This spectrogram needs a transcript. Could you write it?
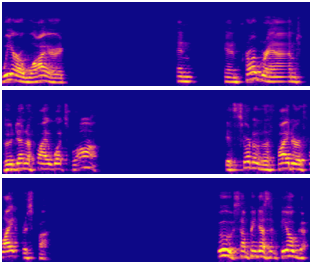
we are wired and, and programmed to identify what's wrong. It's sort of the fight or flight response. Ooh, something doesn't feel good.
